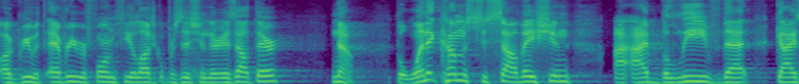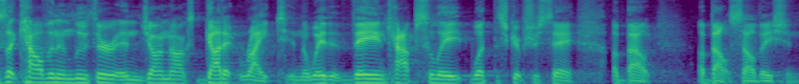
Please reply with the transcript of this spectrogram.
agree with every Reformed theological position there is out there? No. But when it comes to salvation, I, I believe that guys like Calvin and Luther and John Knox got it right in the way that they encapsulate what the scriptures say about, about salvation.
